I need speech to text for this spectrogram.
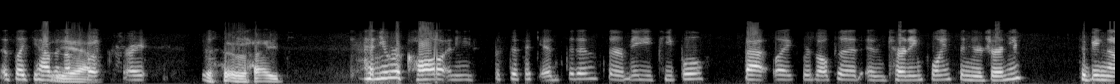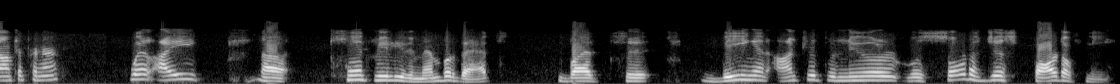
It's like you have enough yeah. books, right? right. Can you recall any specific incidents or maybe people that like resulted in turning points in your journey to being an entrepreneur? Well, I uh, can't really remember that, but uh, being an entrepreneur was sort of just part of me.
